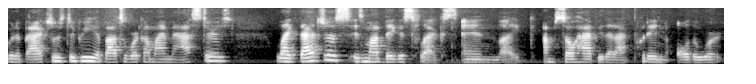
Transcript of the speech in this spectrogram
with a bachelor's degree, about to work on my master's like that just is my biggest flex and like i'm so happy that i put in all the work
